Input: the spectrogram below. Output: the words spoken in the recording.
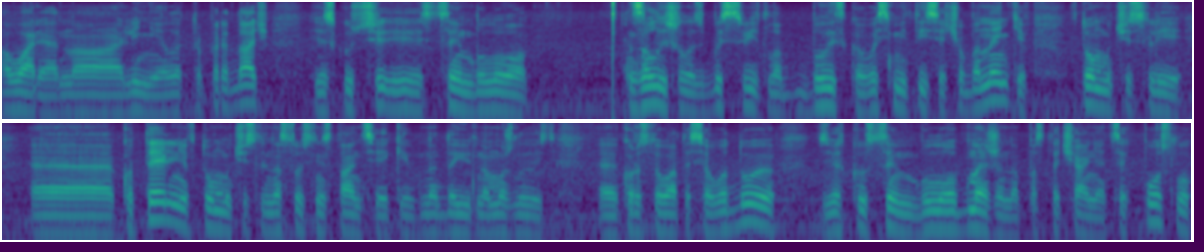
аварія на лінії електропередач. В зв'язку з цим було залишилось без світла близько 8 тисяч абонентів, в тому числі е, котельні, в тому числі насосні станції, які надають нам можливість е, користуватися водою. В зв'язку з цим було обмежено постачання цих послуг.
